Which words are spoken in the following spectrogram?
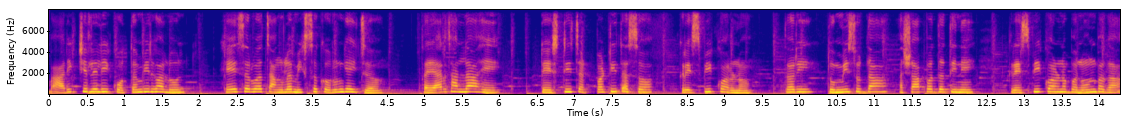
बारीक चिरलेली कोथिंबीर घालून हे सर्व चांगलं मिक्स करून घ्यायचं. तयार झालं आहे. टेस्टी चटपटीत असं क्रिस्पी कॉर्न तरी तुम्हीसुद्धा अशा पद्धतीने क्रिस्पी कॉर्न बनवून बघा.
